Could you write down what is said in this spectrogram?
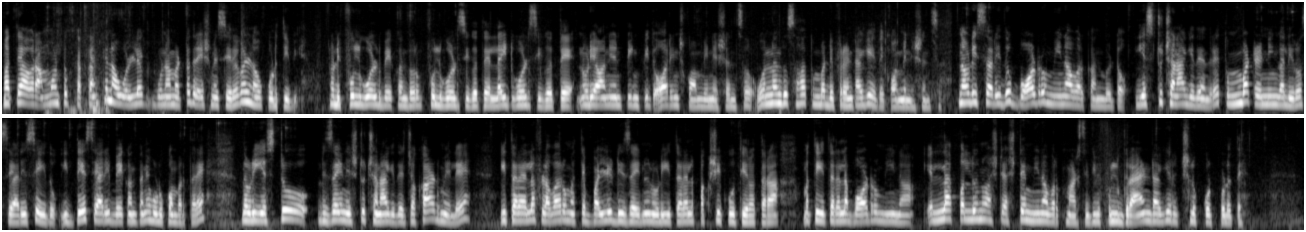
ಮತ್ತು ಅವರ ಅಮೌಂಟಿಗೆ ತಕ್ಕಂತೆ ನಾವು ಒಳ್ಳೆ ಗುಣಮಟ್ಟದ ರೇಷ್ಮೆ ಸೀರೆಗಳು ನಾವು ಕೊಡ್ತೀವಿ. ನೋಡಿ ಫುಲ್ ಗೋಲ್ಡ್ ಬೇಕಂದವ್ರಿಗೆ ಫುಲ್ ಗೋಲ್ಡ್ ಸಿಗುತ್ತೆ ಲೈಟ್ ಗೋಲ್ಡ್ ಸಿಗುತ್ತೆ. ನೋಡಿ onion pink with orange combinations ಒಂದೊಂದು ಸಹ ತುಂಬ ಡಿಫ್ರೆಂಟಾಗಿ ಇದೆ ಕಾಂಬಿನೇಷನ್ಸ್ ನೋಡಿ ಸರ್ ಇದು ಬಾರ್ಡ್ರು ಮೀನಾ ವರ್ಕ್ ಅಂದ್ಬಿಟ್ಟು. ಎಷ್ಟು ಚೆನ್ನಾಗಿದೆ ಅಂದರೆ ತುಂಬ ಟ್ರೆಂಡಿಂಗಲ್ಲಿರೋ ಸ್ಯಾರೀಸೇ ಇದು. ಇದೇ ಸ್ಯಾರಿ ಬೇಕಂತಲೇ ಹುಡ್ಕೊಂಬರ್ತಾರೆ. ನೋಡಿ ಎಷ್ಟು ಡಿಸೈನ್ ಎಷ್ಟು ಚೆನ್ನಾಗಿದೆ. ಜಕಾರ್ಡ್ ಮೇಲೆ ಈ ಥರ ಎಲ್ಲ ಫ್ಲವರು ಮತ್ತು ಬಳ್ಳಿ ಡಿಸೈನು ನೋಡಿ ಈ ಥರ ಎಲ್ಲ ಪಕ್ಷಿ ಕೂತಿರೋ ಥರ ಮತ್ತು ಈ ಥರ ಎಲ್ಲ ಬಾರ್ಡ್ರು ಮೀನಾ, ಎಲ್ಲ ಪಲ್ಲೂ ಅಷ್ಟೇ ಅಷ್ಟೇ ಮೀನಾ ವರ್ಕ್ ಮಾಡಿಸಿದ್ವಿ. ಫುಲ್ ಗ್ರ್ಯಾಂಡಾಗಿ ರಿಚ್ ಲುಕ್ ಕೊಟ್ಬಿಡುತ್ತೆ.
